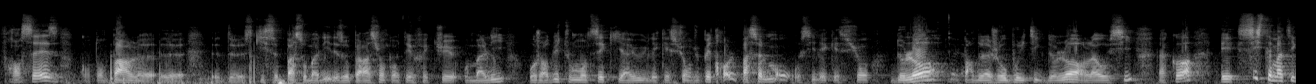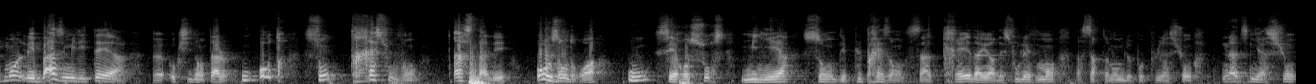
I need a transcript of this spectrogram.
française, quand on parle euh, de ce qui se passe au Mali, des opérations qui ont été effectuées au Mali. Aujourd'hui, tout le monde sait qu'il y a eu les questions du pétrole, pas seulement, aussi les questions de l'or, on parle de la géopolitique de l'or là aussi, d'accord? Et systématiquement, les bases militaires euh, occidentales ou autres sont très souvent installées aux endroits où ces ressources minières sont des plus présentes. Ça a créé d'ailleurs des soulèvements d'un certain nombre de populations, une indignation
